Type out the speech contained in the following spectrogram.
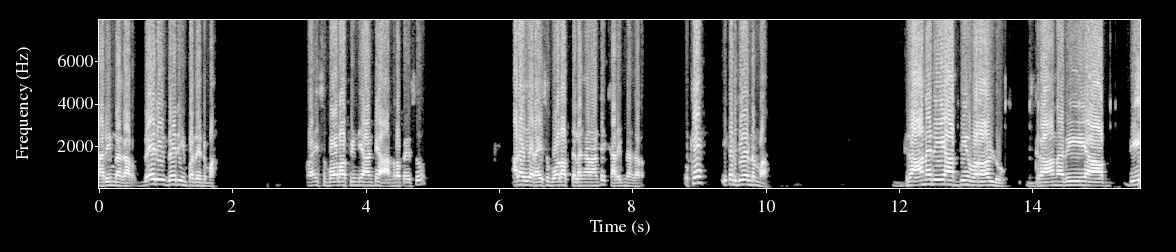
Karimnagar. Very very important మా. రైస్ బౌల్ ఆఫ్ ఇండియా అంటే ఆంధ్రప్రదేశ్. అలాగే రైస్ బౌల్ ఆఫ్ తెలంగాణ అంటే కరీంనగర్. ఓకే? ఇక్కడ చూడండి అమ్మా. Granary of the world. Granary of the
